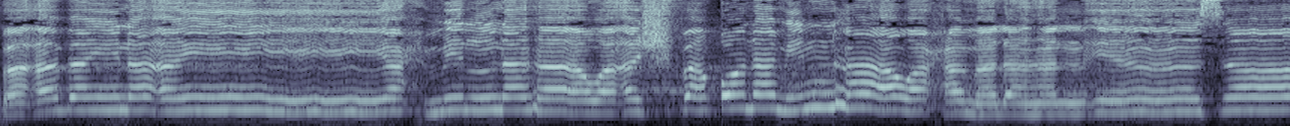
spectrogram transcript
فأبين أن يحملنها وأشفقن منها وحملها الإنسان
